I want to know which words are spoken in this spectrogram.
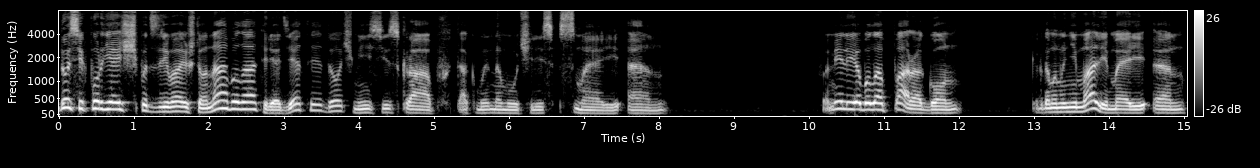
До сих пор я еще подозреваю, что она была переодетая дочь миссис Краб. Так мы намучились с Мэри Энн. Фамилия была Парагон. Когда мы нанимали Мэри Энн,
